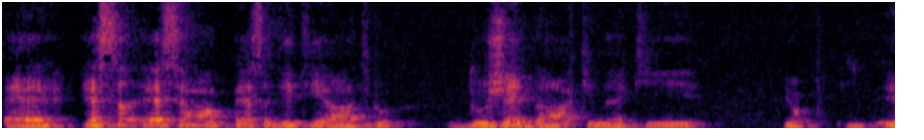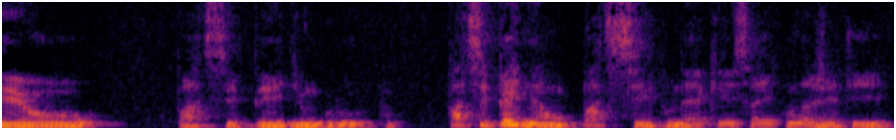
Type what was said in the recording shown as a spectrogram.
É, essa, essa é uma peça de teatro do GEDAC, né? Que eu, eu participei de um grupo. Participei não, participo, né? Que isso aí quando a gente.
